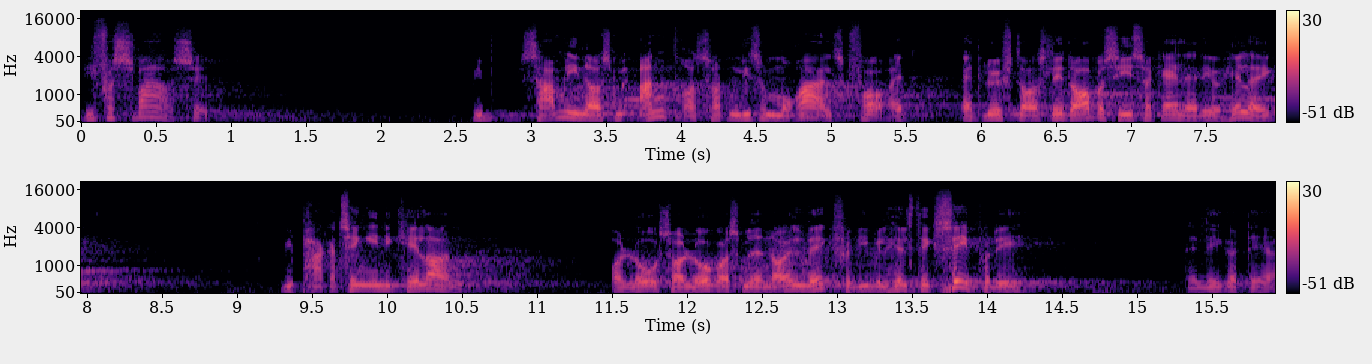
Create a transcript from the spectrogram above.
Vi forsvarer os selv. Vi sammenligner os med andre, sådan ligesom moralsk, for at, at løfte os lidt op og sige, så galt er det jo heller ikke. Vi pakker ting ind i kælderen og låser og lukker og smider nøglen væk, for de vil helst ikke se på det, der ligger der.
